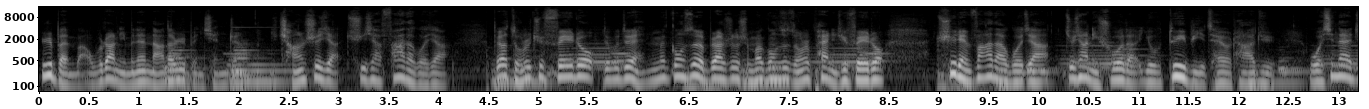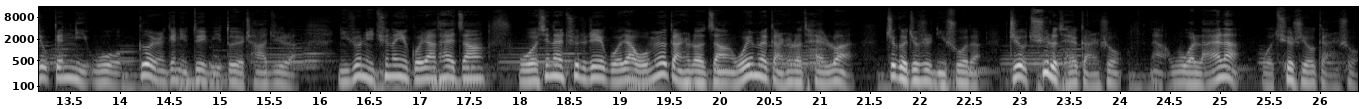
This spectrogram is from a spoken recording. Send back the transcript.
日本吧，我不知道你们能拿到日本签证，你尝试一下，去一下发达国家，不要总是去非洲，对不对？你们公司也不知道是个什么公司，总是派你去非洲。去点发达国家，就像你说的，有对比才有差距。我现在就跟你，我个人跟你对比都有差距了。你说你去那些国家太脏，我现在去的这些国家，我没有感受到脏，我也没有感受到太乱。这个就是你说的，只有去了才有感受。啊，我来了，我确实有感受。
